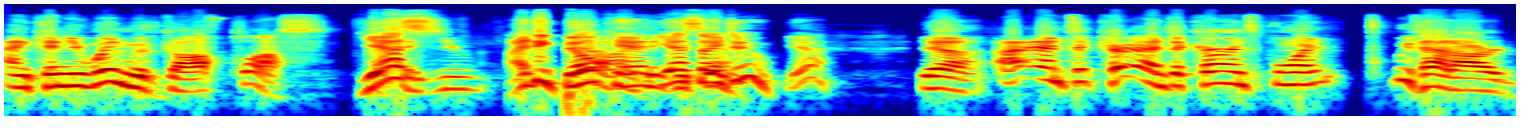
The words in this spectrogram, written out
and can you win with Goff plus? I Yes, think you I think Bill Yeah, I can. think yes, you I do. Yeah. Yeah, I- and to and to Curran's point, we've had our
